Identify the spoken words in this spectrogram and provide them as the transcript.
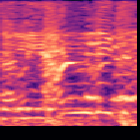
காதலி அன்பித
